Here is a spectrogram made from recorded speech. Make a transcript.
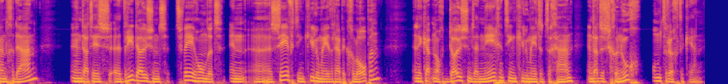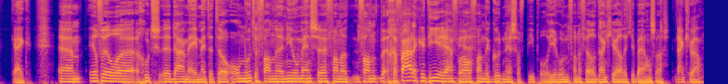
75,8% gedaan. En dat is eh 3217 kilometer heb ik gelopen. En ik heb nog 1019 kilometer te gaan. En dat is genoeg om terug te keren. Kijk, ehm, heel veel eh, goeds eh, daarmee. Met het eh, ontmoeten van eh, nieuwe mensen, van, het, van gevaarlijke dieren en vooral Ja. van de goodness of people. Jeroen van der Velde, dankjewel dat je bij ons was. Dankjewel.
